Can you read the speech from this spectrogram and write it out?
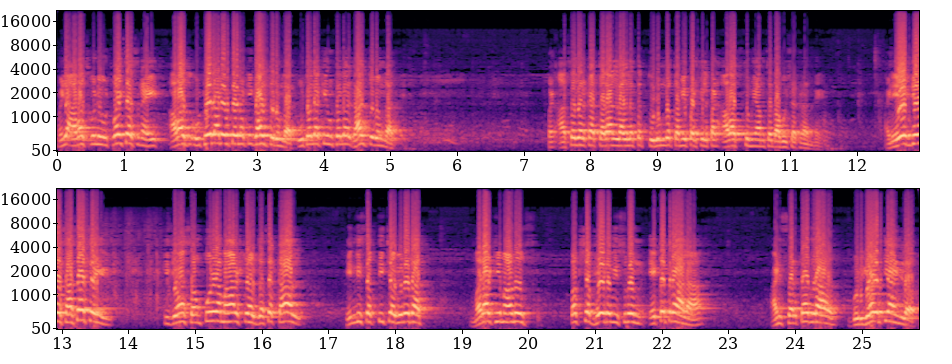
म्हणजे आवाज कोणी उठवायचाच नाही आवाज उठवला रे उठवला की घाल तुरुंगात उठवला की उठवला घाल तुरुंगात. पण असं जर का करायला लागलं तर तुरुंग कमी पडतील पण आवाज तुम्ही आमचा दाबू शकणार नाही. आणि एक दिवस असाच येईल की जेव्हा संपूर्ण महाराष्ट्र जसं काल हिंदी सक्तीच्या विरोधात मराठी माणूस पक्षभेद विसरून एकत्र आला आणि सरकारला गुडघ्यावरती आणलं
